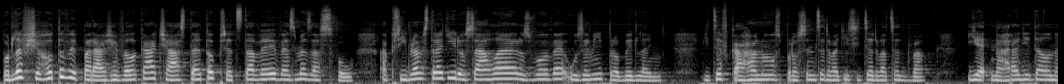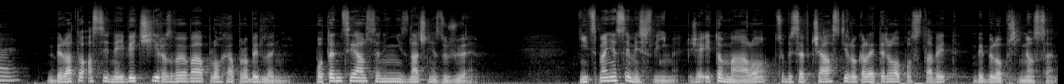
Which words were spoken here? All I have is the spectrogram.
Podle všeho to vypadá, že velká část této představy vezme za svou a Příbram ztratí dosáhlé rozvojové území pro bydlení. Více v Kahanu z prosince 2022. Je nahraditelné? Byla to asi největší rozvojová plocha pro bydlení. Potenciál se nyní značně zužuje. Nicméně si myslím, že i to málo, co by se v části lokality dalo postavit, by bylo přínosem.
